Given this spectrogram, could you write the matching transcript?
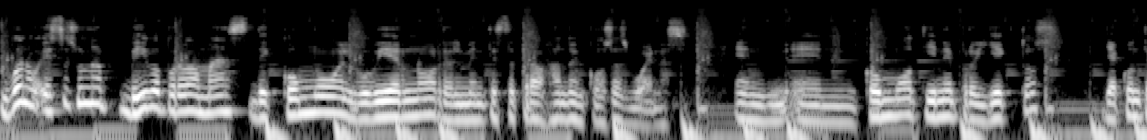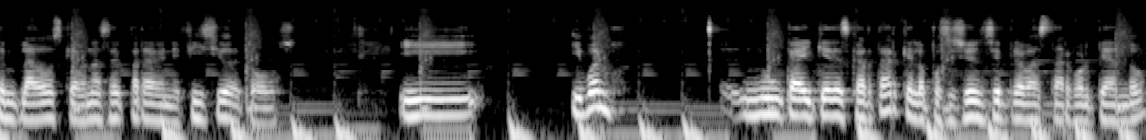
y bueno, esta es una viva prueba más de cómo el gobierno realmente está trabajando en cosas buenas, en, en cómo tiene proyectos ya contemplados que van a ser para beneficio de todos. Y, bueno, nunca hay que descartar que la oposición siempre va a estar golpeando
